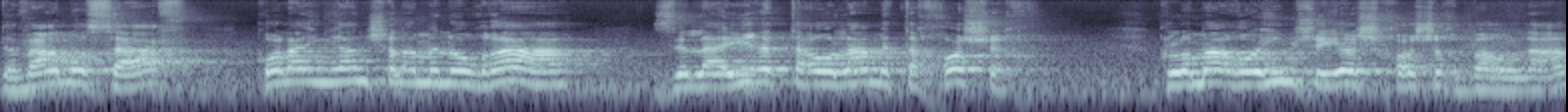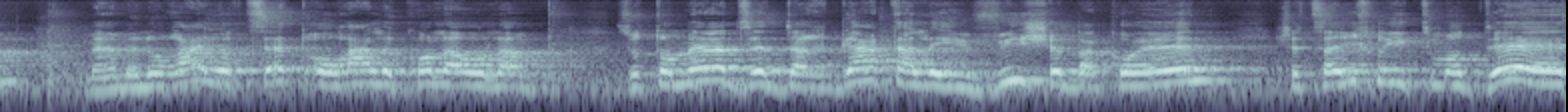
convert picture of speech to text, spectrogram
דבר נוסף, כל העניין של המנורה זה להאיר את העולם, את החושך. כלומר, רואים שיש חושך בעולם, מהמנורה יוצאת אורה לכל העולם. זאת אומרת, זה דרגת הלוי שבכהן, שצריך להתמודד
